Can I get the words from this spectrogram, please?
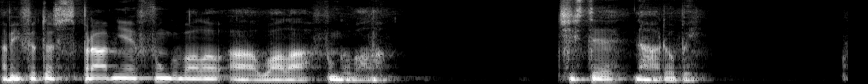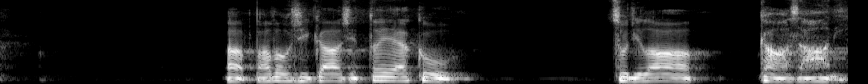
aby filtr správně fungovalo a voila, fungovalo. Čisté nádoby. A Pavel říká, že to je jako, co dělá kázání.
